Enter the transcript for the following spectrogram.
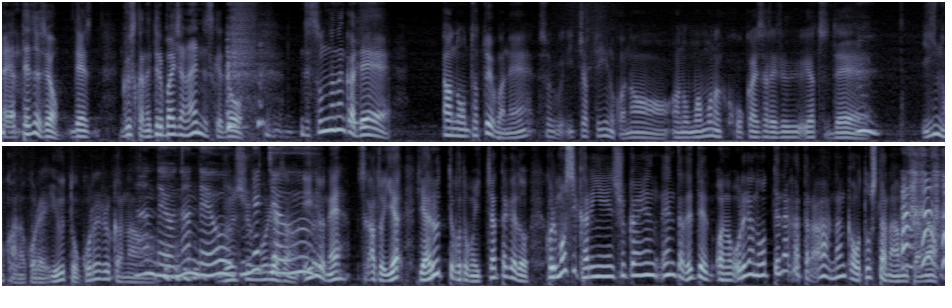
やってるんですよ。でグースか寝てる場合じゃないんですけどでそんな中であの例えばねそれ言っちゃっていいのかなあの間もなく公開されるやつで、うん。いいのかなこれ。言うと怒られるかな。なんだよなんだよ。文春森谷さん。う。いいよね。あとややるってことも言っちゃったけどこれもし仮に週刊エンタ出てあの俺が乗ってなかったらあなんか落としたなみたいな。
